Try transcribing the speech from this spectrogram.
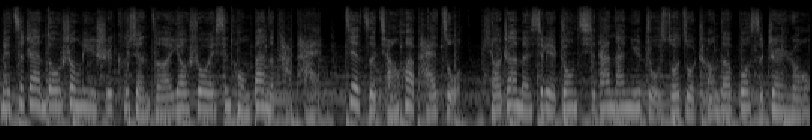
每次战斗胜利时，可选择要收为新同伴的卡牌，借此强化牌组。挑战本系列中其他男女主所组成的 BOSS 阵容。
